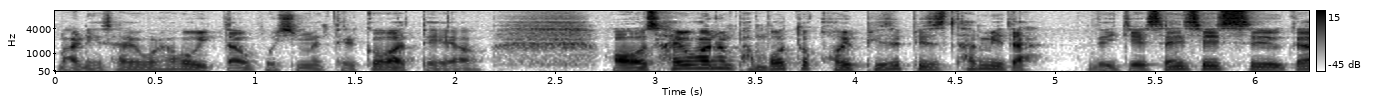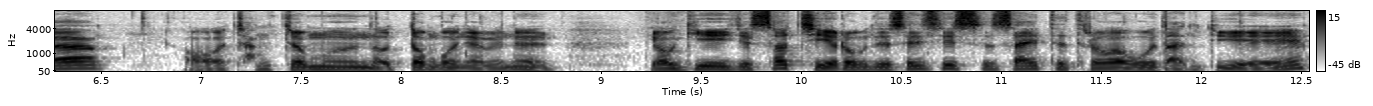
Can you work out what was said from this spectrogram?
많이 사용을 하고 있다고 보시면 될 것 같아요. 어, 사용하는 방법도 거의 비슷비슷합니다. 근데 이제 Censys가 어, 장점은 어떤 거냐면은 여기에 이제 search 여러분들 Censys 사이트 들어가고 난 뒤에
